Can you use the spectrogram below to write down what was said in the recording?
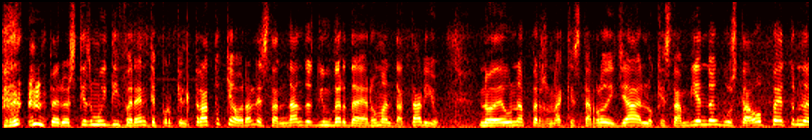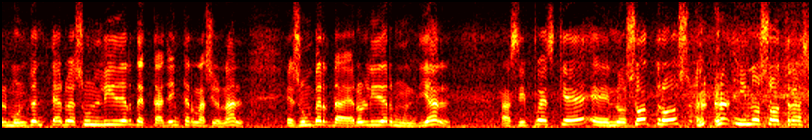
pero es que es muy diferente porque el trato que ahora le están dando es de un verdadero mandatario, no de una persona que está arrodillada. Lo que están viendo en Gustavo Petro en el mundo entero es un líder de talla internacional es un verdadero líder mundial. Así pues que eh, nosotros y nosotras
